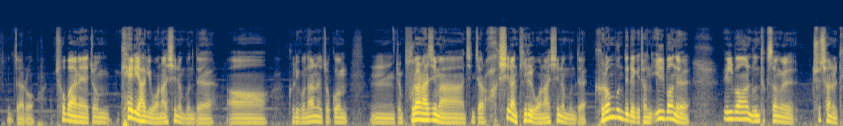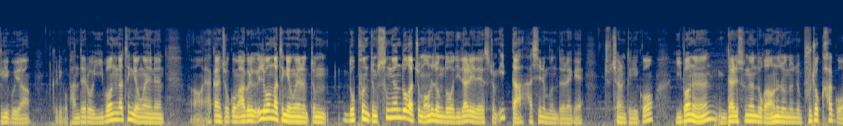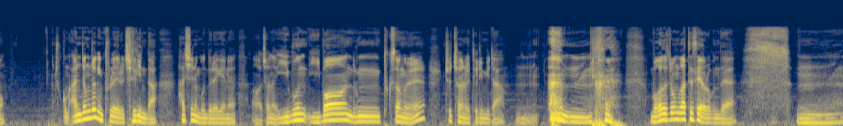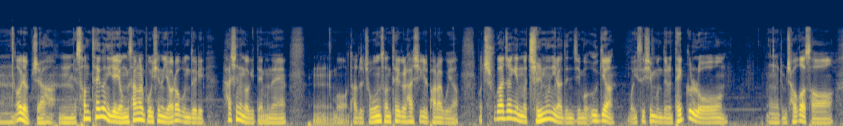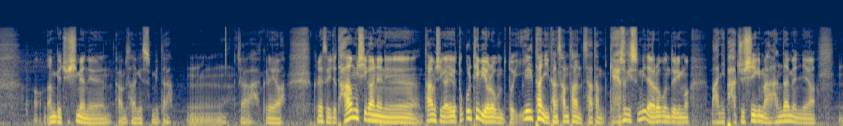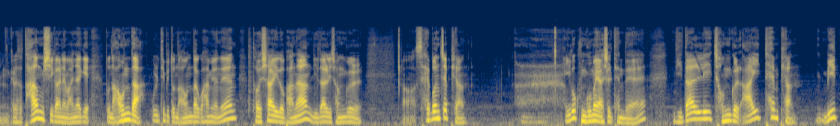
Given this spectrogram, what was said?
진짜로 초반에 좀 캐리하기 원하시는 분들 어 그리고 나는 조금 음, 좀 불안하지만 진짜로 확실한 딜을 원하시는 분들 그런 분들에게 저는 1번을 1번 룬 특성을 추천을 드리고요. 그리고 반대로 2번 같은 경우에는 어 약간 조금 아 그리고 1번 같은 경우에는 좀 높은 좀 숙련도가 좀 어느 정도 니달리에 대해서 좀 있다 하시는 분들에게 추천을 드리고 2번은 니달리 숙련도가 어느 정도 좀 부족하고 조금 안정적인 플레이를 즐긴다 하시는 분들에게는 어, 저는 2분 2번 룸 특성을 추천을 드립니다. 음, 음 뭐가 더 좋은 것 같으세요, 여러분들? 음, 어렵죠. 음, 선택은 이제 영상을 보시는 여러분들이 하시는 거기 때문에 음, 뭐 다들 좋은 선택을 하시길 바라고요. 뭐 추가적인 뭐 질문이라든지 뭐 의견 뭐 있으신 분들은 댓글로 음, 좀 적어서 어, 남겨주시면은 감사하겠습니다. 음, 자, 그래요. 그래서 이제 다음 시간에는, 다음 시간, 이게 또 꿀팁이 여러분들 또 1탄, 2탄, 3탄, 4탄 계속 있습니다. 여러분들이 뭐 많이 봐주시기만 한다면요. 음, 그래서 다음 시간에 만약에 또 나온다, 꿀팁이 또 나온다고 하면은 더 샤이도 반한 니달리 정글 어, 세 번째 편. 음, 이거 궁금해 하실 텐데, 니달리 정글 아이템 편 및,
